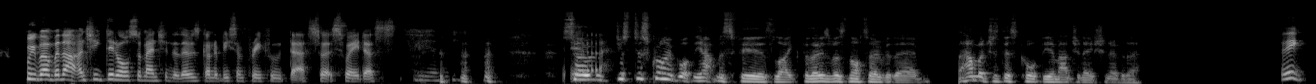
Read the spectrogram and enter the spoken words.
we went with that, and she did also mention that there was going to be some free food there, so it swayed us. Yeah. So yeah. just describe what the atmosphere is like for those of us not over there. How much has this caught the imagination over there? I think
